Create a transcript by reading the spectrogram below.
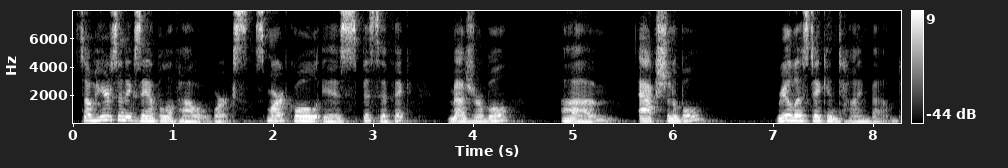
So here's an example of how it works. SMART goal is specific, measurable, um, actionable, realistic, and time bound.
